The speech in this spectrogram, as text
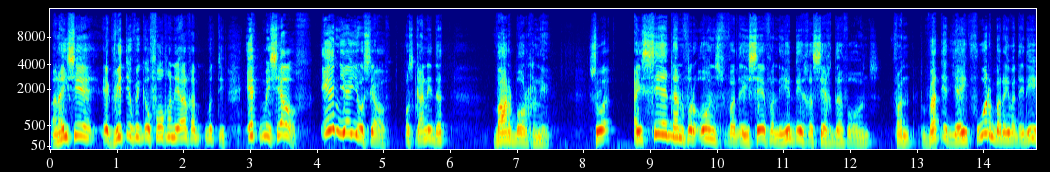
En hy sê, ek weet nie of ek jou volgende jaar gaan moet nie. Ek myself en jy jouself. Ons kan nie dit waarborg nie. So hy sê dan vir ons wat hy sê van hierdie gesegde vir ons van wat het jy voorberei wat hy die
